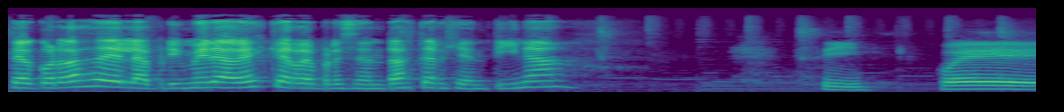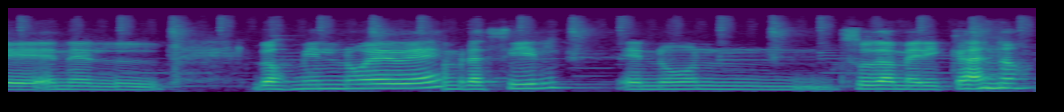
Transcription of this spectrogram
¿te acordás de la primera vez que representaste a Argentina? Sí, fue en el 2009 en Brasil, en un sudamericano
